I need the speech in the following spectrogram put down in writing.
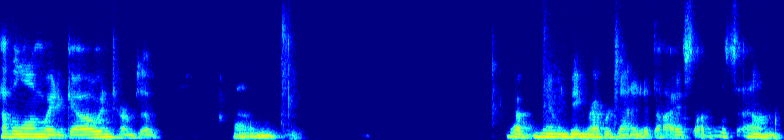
have a long way to go in terms of um, women being represented at the highest levels. Um,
